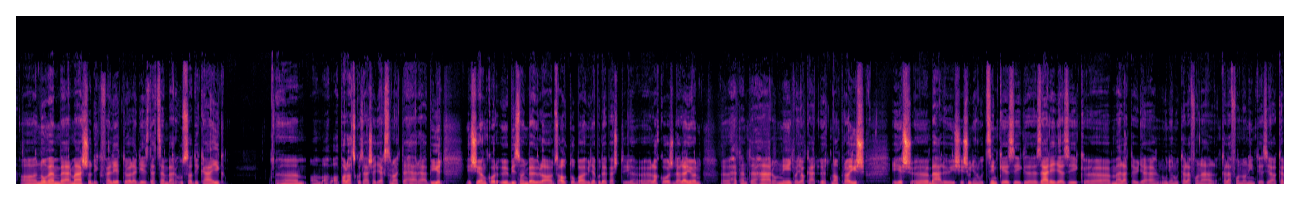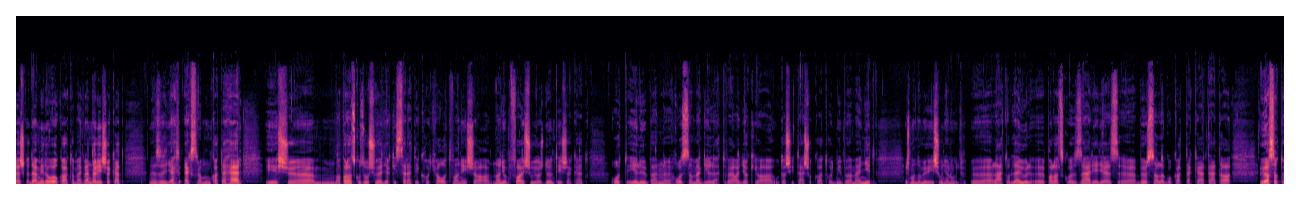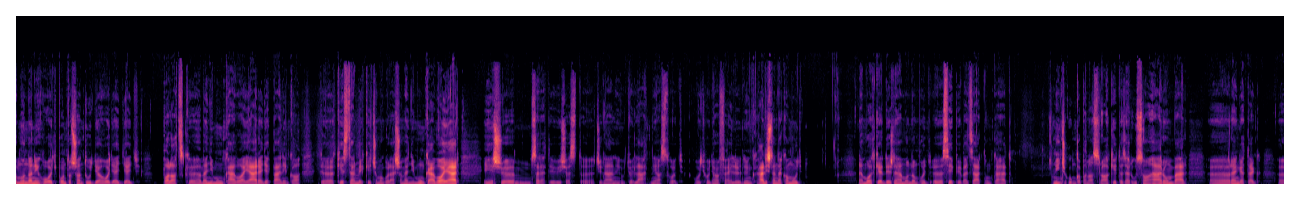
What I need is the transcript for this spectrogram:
a november második felétől egész december 20-áig a, a, a palackozás egy extra nagy teherrel bír, és ilyenkor ő bizony beül az autóba, ugye budapesti lakos, de lejön hetente három, négy vagy akár öt napra is, és beáll ő is, és ugyanúgy címkézik, zárjegyezik, mellette ugye ugyanúgy telefonál, telefonon intézi a kereskedelmi dolgokat, a megrendeléseket, ez egy extra munkateher, és a palackozós hölgyek is szeretik, hogyha ott van, és a nagyobb fajsúlyos döntéseket ott élőben hozza meg, illetve adja ki a utasításokat, hogy miből mennyit, és mondom, ő is ugyanúgy ö, látod, leül, ö, palackoz, zárjegyez, ö, bőrszallagokat teker, tehát a, ő azt szokta mondani, hogy pontosan tudja, hogy egy-egy palack mennyi munkával jár, egy-egy pálinka készterméké csomagolása mennyi munkával jár, és szereti ő is ezt csinálni, úgyhogy látni azt, hogy, hogy hogyan fejlődünk. Hál' Istennek amúgy nem volt kérdés, de elmondom, hogy szép évet zártunk, tehát nincs okunk a panaszra. A 2023, bár rengeteg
